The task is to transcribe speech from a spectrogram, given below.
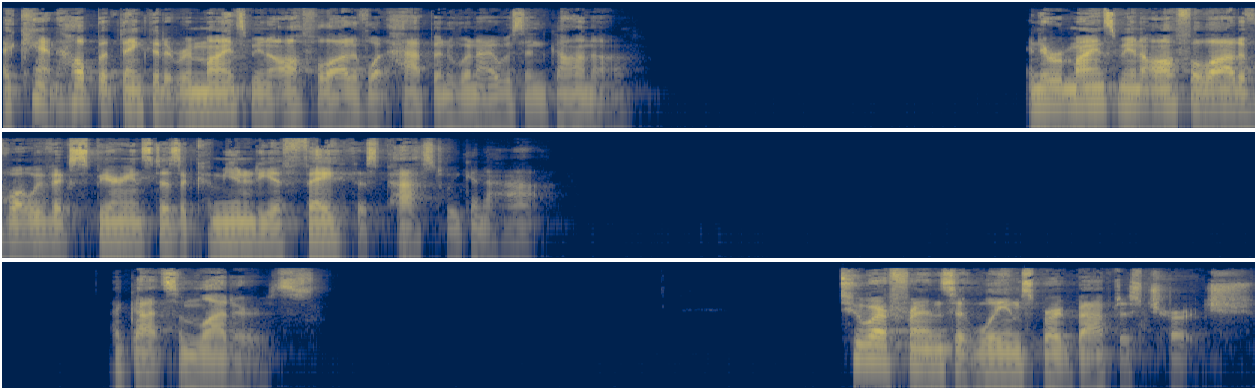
I can't help but think that it reminds me an awful lot of what happened when I was in Ghana. And it reminds me an awful lot of what we've experienced as a community of faith this past week and a half. I got some letters. To our friends at Williamsburg Baptist Church.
